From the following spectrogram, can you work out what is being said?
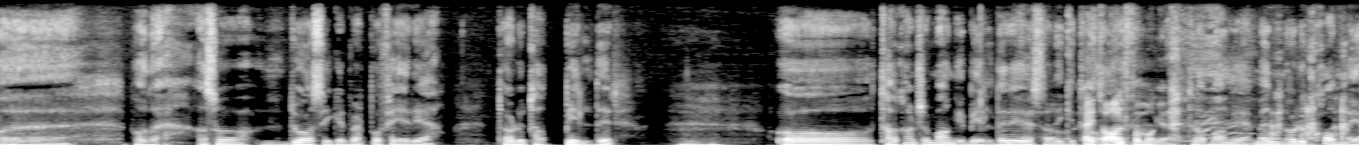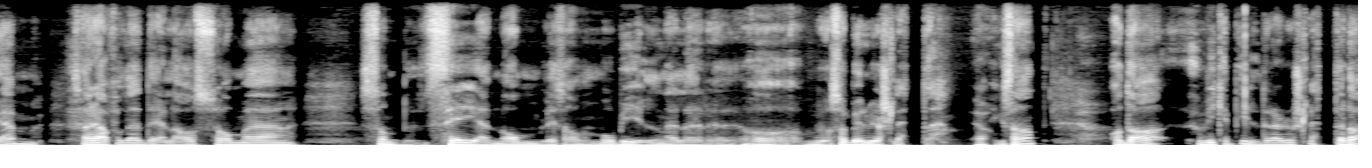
uh, på, det. Altså, du har sikkert vært på ferie. Da har du tatt bilder. Og tar kanskje mange bilder. Jeg tar, jeg tar altfor mange. Tar mange. Men når du kommer hjem, så er det iallfall en del av oss som, eh, som ser gjennom liksom, mobilen, eller, og, og, så begynner vi å slette. Ja. Ikke sant? Og da, hvilke bilder er det du sletter da?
